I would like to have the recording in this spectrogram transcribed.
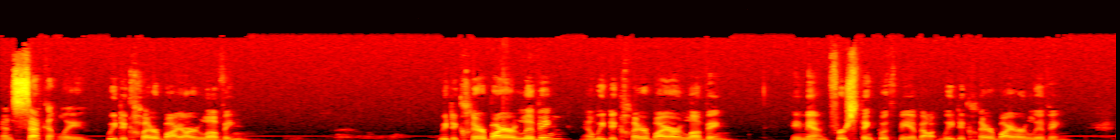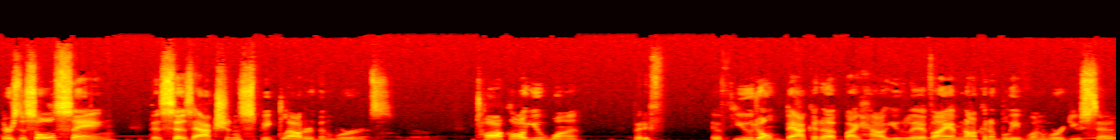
And secondly, we declare by our loving. We declare by our living and we declare by our loving. Amen. First, think with me about we declare by our living. There's this old saying that says actions speak louder than words. Talk all you want, but if if you don't back it up by how you live, I am not going to believe one word you said.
